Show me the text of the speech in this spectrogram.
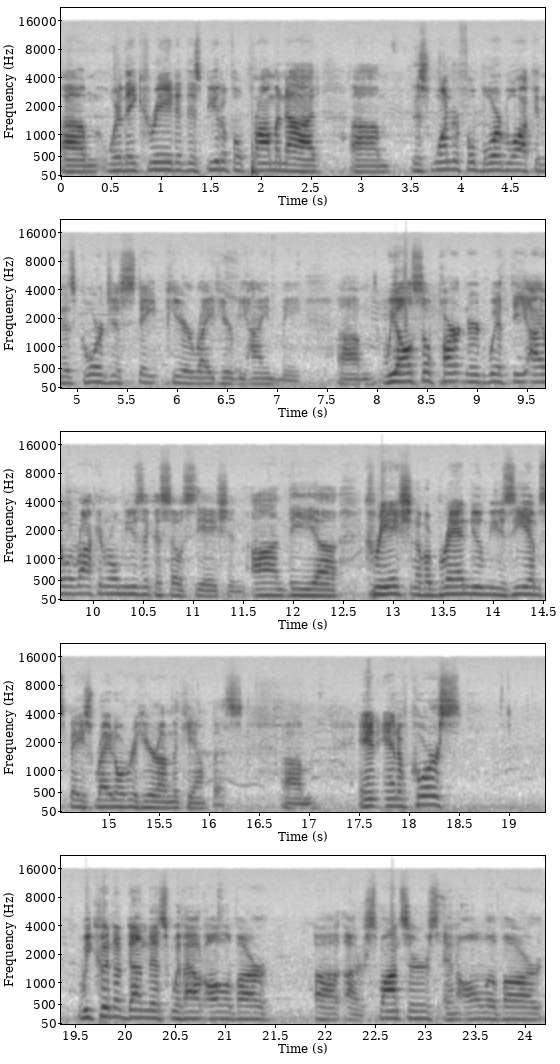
um, where they created this beautiful promenade um, this wonderful boardwalk and this gorgeous state pier right here behind me. Um, we also partnered with the Iowa Rock and Roll Music Association on the uh, creation of a brand new museum space right over here on the campus. Um, and, and of course, we couldn't have done this without all of our, uh, our sponsors and all of our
